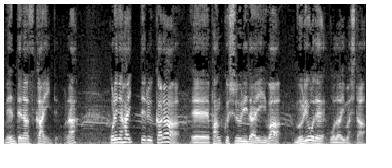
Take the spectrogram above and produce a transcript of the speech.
ー、メンテナンス会員っていうのかな。これに入ってるから、えー、パンク修理代は無料でございました。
